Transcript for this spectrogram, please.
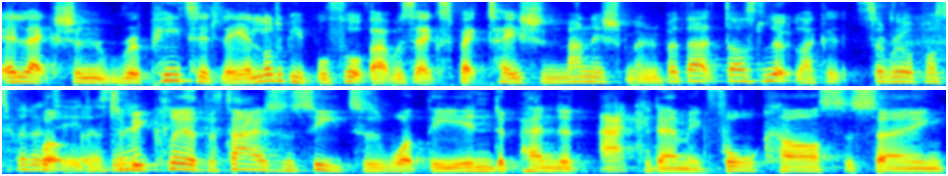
election repeatedly. A lot of people thought that was expectation management, but that does look like it's a real possibility, well, doesn't to it? To be clear, the thousand seats is what the independent academic forecasts are saying.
